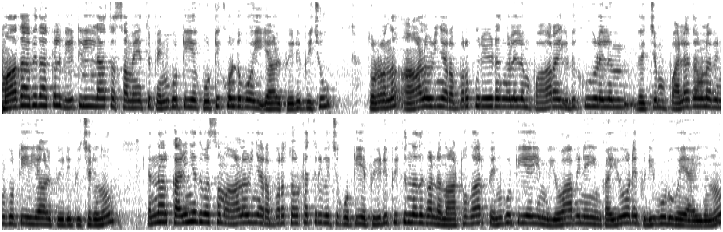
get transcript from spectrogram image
മാതാപിതാക്കൾ വീട്ടിലില്ലാത്ത സമയത്ത് പെൺകുട്ടിയെ കൂട്ടിക്കൊണ്ടുപോയി ഇയാൾ പീഡിപ്പിച്ചു. തുടർന്ന് ആളൊഴിഞ്ഞ റബ്ബർ പുരയിടങ്ങളിലും പാറ ഇടുക്കുകളിലും വെച്ചും പലതവണ പെൺകുട്ടിയെ ഇയാൾ പീഡിപ്പിച്ചിരുന്നു. എന്നാൽ കഴിഞ്ഞ ദിവസം ആളൊഴിഞ്ഞ റബ്ബർ തോട്ടത്തിൽ വെച്ച് കുട്ടിയെ പീഡിപ്പിക്കുന്നത് കണ്ട നാട്ടുകാർ പെൺകുട്ടിയെയും യുവാവിനെയും കൈയോടെ പിടികൂടുകയായിരുന്നു.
